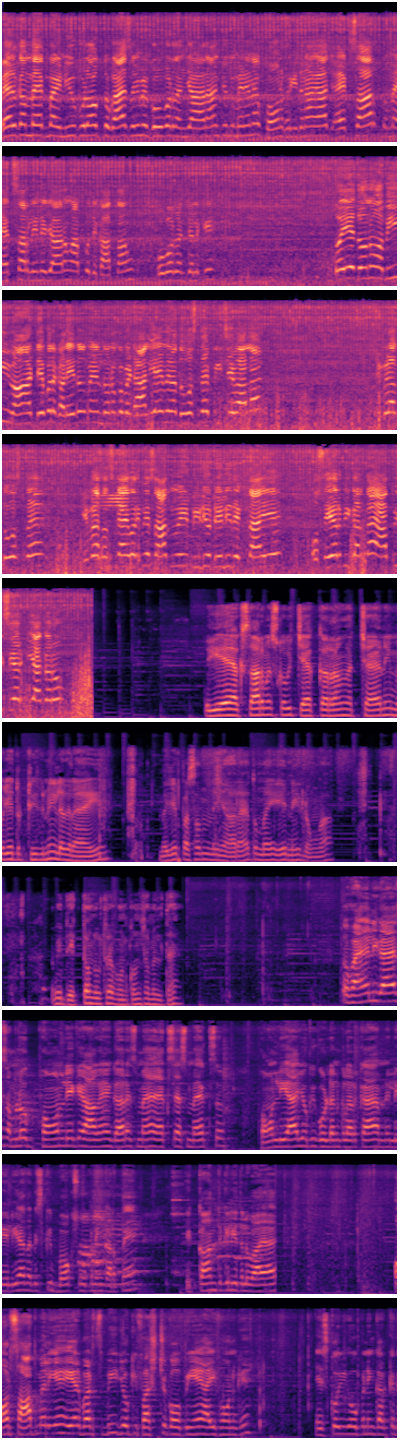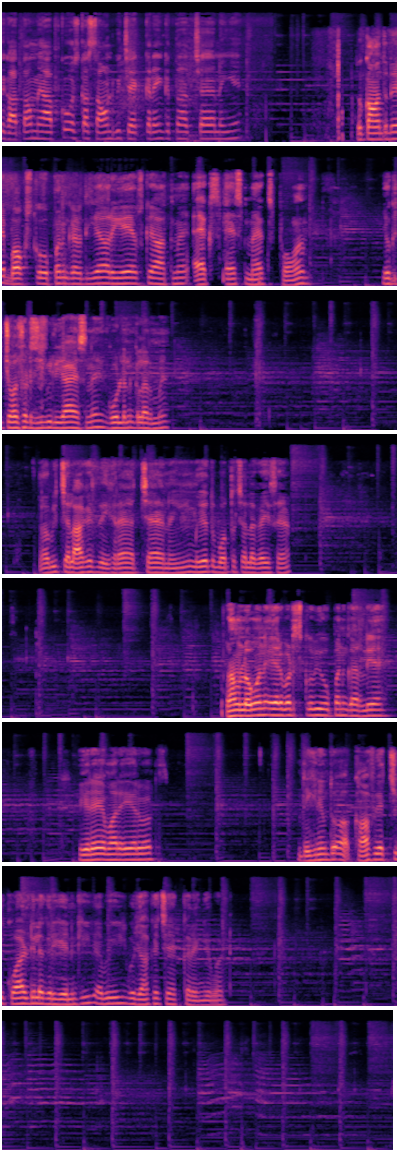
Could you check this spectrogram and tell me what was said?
Welcome back my new blog तो guys सभी मैं गोवर्धन जा रहा हूँ, क्योंकि मैंने ना फ़ोन खरीदना है आज एक्स आर तो मैं एक्स आर लेने जा रहा हूँ, आपको दिखाता हूँ गोवर्धन चल के। तो ये दोनों अभी वहाँ अड्डे पर खड़े थे तो मैंने दोनों को बैठा लिया। है मेरा दोस्त है, पीछे वाला। ये मेरा दोस्त है। ये मेरा सब्सक्राइबर भी साथ में वीडियो डेली देखता है ये, और शेयर भी करता है, आप भी शेयर किया करो। तो ये एक्स आर मैं इसको भी चेक कर रहा हूँ अच्छा है नहीं, मुझे तो ठीक नहीं लग रहा है ये। मुझे पसंद नहीं आ रहा है तो मैं ये नहीं लूँगा। अभी देखता हूँ दूसरा फ़ोन कौन सा मिलता है। तो फाइनली गाइस हम लोग फ़ोन लेके आ गए घर इसमें एक्स एस मैक्स फ़ोन लिया है जो कि गोल्डन कलर का है हमने ले लिया तब इसकी बॉक्स ओपनिंग करते हैं एक कांत के लिए दिलवाया है। और साथ में लिए हैं एयरबड्स भी जो कि फ़र्स्ट कॉपी हैं आईफोन के। इसको ही ओपनिंग करके दिखाता हूँ मैं आपको इसका साउंड भी चेक करें कितना अच्छा है नहीं है। तो कांत ने बॉक्स को ओपन कर दिया और ये उसके हाथ में एक्स एस मैक्स फ़ोन जो कि चौंसठ जी लिया है इसने गोल्डन कलर में। अभी चला के देख रहा है अच्छा है नहीं। मुझे तो बहुत अच्छा लगा इस। तो हम लोगों ने एयरबड्स को भी ओपन कर लिया है। ये रहे हमारे एयरबड्स देखने में तो काफ़ी अच्छी क्वालिटी लग रही है इनकी। अभी बजा के चेक करेंगे बट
